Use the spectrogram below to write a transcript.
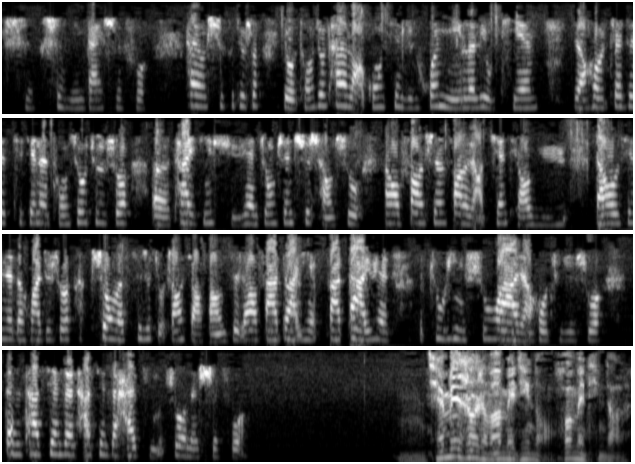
是是，明白师傅。还有师傅就说，有同修她的老公现在就是昏迷了六天，然后在这期间呢，同修就是说，呃，他已经许愿终身吃长素，然后放生放了两千条鱼，然后现在的话就是说送了四十九张小房子，然后发大愿发大愿注印书啊，然后就是说，但是他现在他现在还怎么做呢，师傅？嗯，前面说什么没听懂，后面听到了。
